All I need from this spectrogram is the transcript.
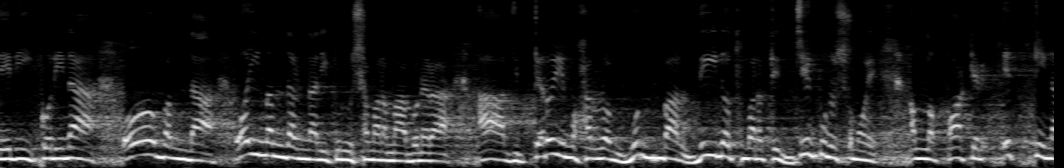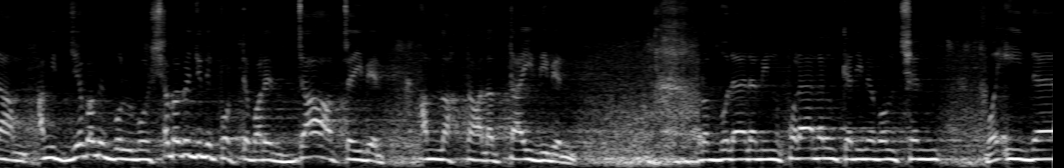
দেরি করি না। ও বান্দা ওই মান্দার নারী পুরুষ আমার মা বোনেরা, আজ তেরোই মহরম, বুধবার, দিন অথবা রাতে যে কোনো সময় আল্লাহ পাকের একটি নাম আমি যেভাবে বলব, সেভাবে যদি পড়তে পারেন, যা চাইবেন, আল্লাহ তাহলে তাই দিবেন। রব্বুল আলমিন কোরআনুল করিমে বলছেন وَإِذَا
